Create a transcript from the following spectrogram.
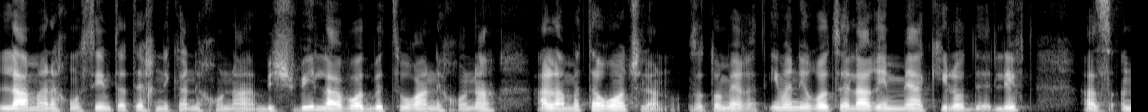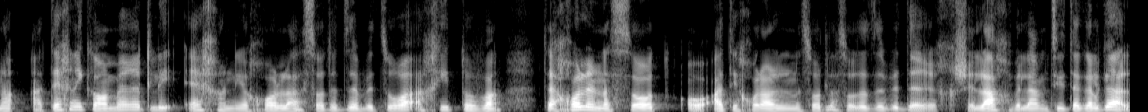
למה אנחנו עושים את הטכניקה נכונה? בשביל לעבוד בצורה נכונה על המטרות שלנו. זאת אומרת, אם אני רוצה להרים 100 קילו דדליפט, אז הטכניקה אומרת לי איך אני יכול לעשות את זה בצורה הכי טובה. אתה יכול לנסות, או את יכולה לנסות לעשות את זה בדרך שלך ולהמציא את הגלגל,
